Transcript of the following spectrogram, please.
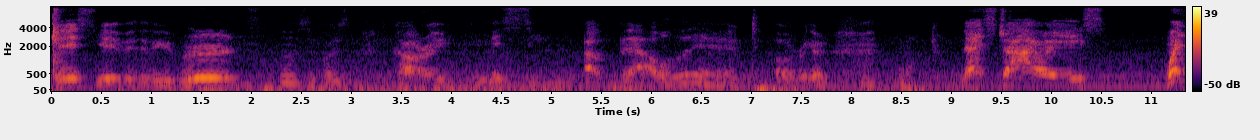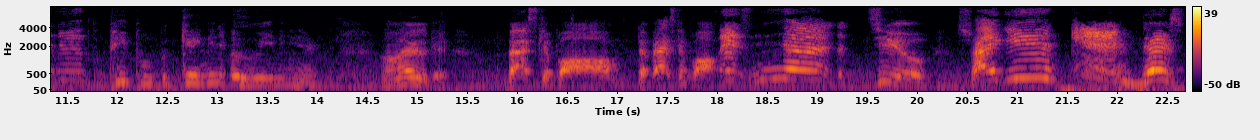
This supposed Curry missing about it. Oh, really? That's Chinese. When did the people begin eliminate? I look at basketball. The basketball is not two. Strike in, and there's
